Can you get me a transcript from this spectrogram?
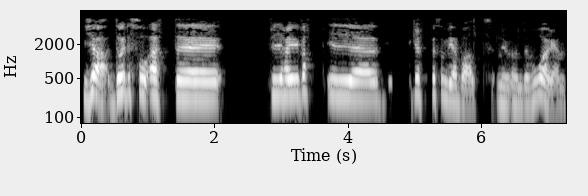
Ja, då är det så att eh, vi har ju varit i eh, grupper som vi har valt nu under våren.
